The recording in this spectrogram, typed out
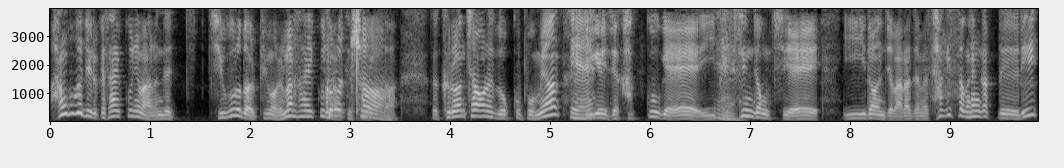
한국에도 이렇게 사기꾼이 많은데 지- 지구로 넓히면 얼마나 사기꾼이 그렇죠. 많겠습니까? 그러니까 그런 차원에서 놓고 보면 예. 이게 이제 각국의 이 예. 백신 정치에 이런 이제 말하자면 사기성 행각들이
